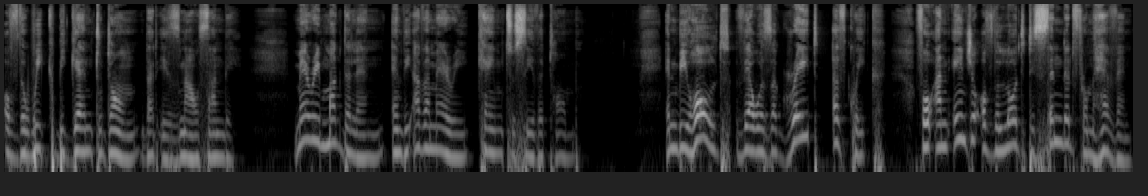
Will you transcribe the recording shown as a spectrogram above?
of the week began to dawn that is now sunday mary magdalene and the other mary came to see the tomb and behold, there was a great earthquake, for an angel of the Lord descended from heaven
